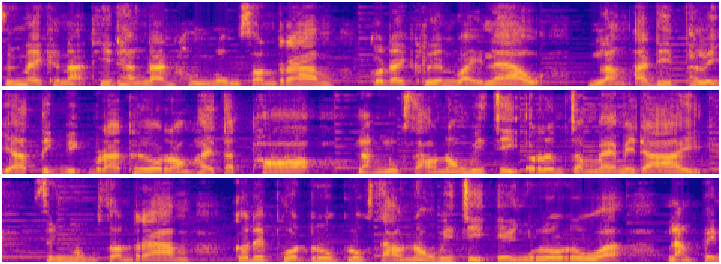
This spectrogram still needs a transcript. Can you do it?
ซึ่งในขณะที่ทางด้านของหนุ่มสอนราม ก็ได้เคลื่อนไหวแล้ว หลังอดีตภรรยาติ๊กบิ๊กบราเธอร์ร้องให้ตัดเพาะ หลังลูกสาวน้องวิจิเริ่มจำแม่ไม่ได้ ซึ่งหนุ่มสอนรามก็ได้โพสต์รูปลูกสาวน้องวิจิเองรัวๆ หลังเป็น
